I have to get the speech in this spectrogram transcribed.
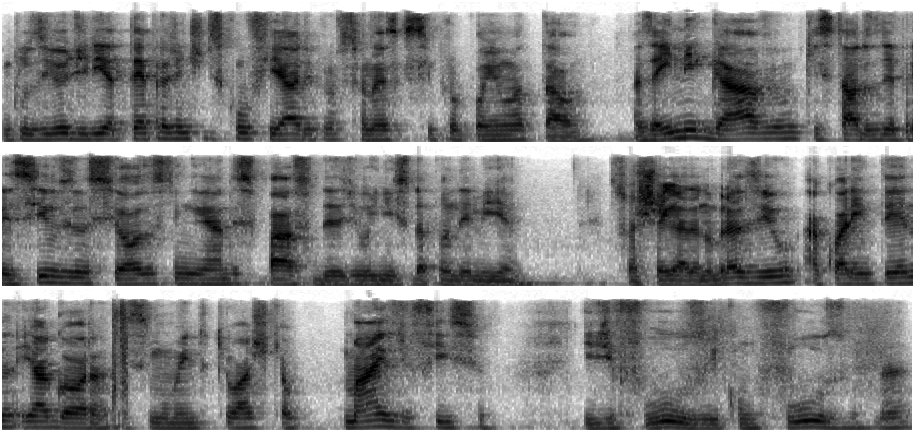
Inclusive, eu diria até para a gente desconfiar de profissionais que se proponham a tal. Mas é inegável que estados depressivos e ansiosos têm ganhado espaço desde o início da pandemia. Sua chegada no Brasil, a quarentena e agora, esse momento que eu acho que é o mais difícil e difuso e confuso, né?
